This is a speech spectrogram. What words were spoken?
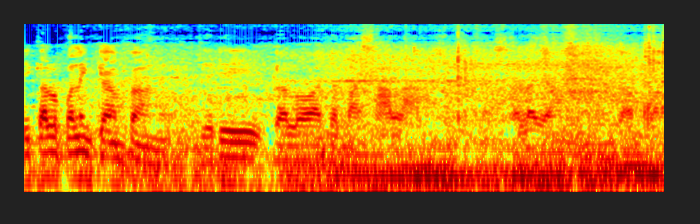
Jadi kalau paling gampang, jadi kalau ada masalah, masalah yang gampang.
